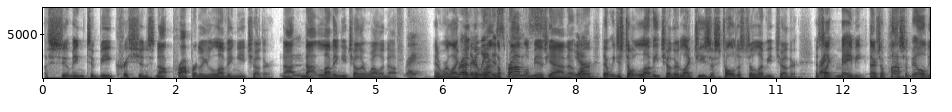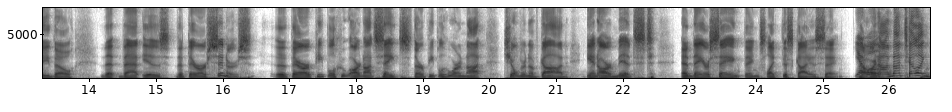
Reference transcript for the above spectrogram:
assuming to be Christians not properly loving each other, not not loving each other well enough. Mm-hmm. Right. And we're like Brotherly the, pro- the problem is yeah that Yeah. we're that we just don't love each other like Jesus told us to love each other. It's Right. like maybe there's a possibility though that that is that there are sinners that there are people who are not saints. There are people who are not children of God in our midst and they are saying things like this guy is saying. Yeah, No, well- and I'm not telling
